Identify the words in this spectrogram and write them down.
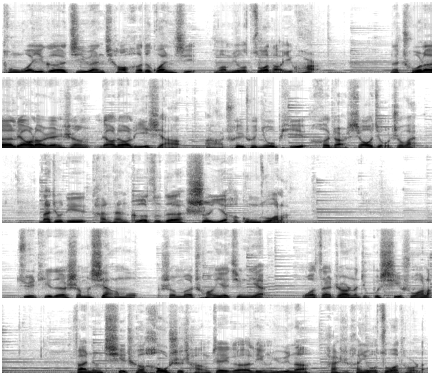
通过一个机缘巧合的关系，我们又坐到一块儿，那除了聊聊人生、聊聊理想啊、吹吹牛皮、喝点小酒之外，那就得谈谈各自的事业和工作了。具体的什么项目、什么创业经验，我在这儿呢就不细说了。反正汽车后市场这个领域呢，还是很有做头的。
